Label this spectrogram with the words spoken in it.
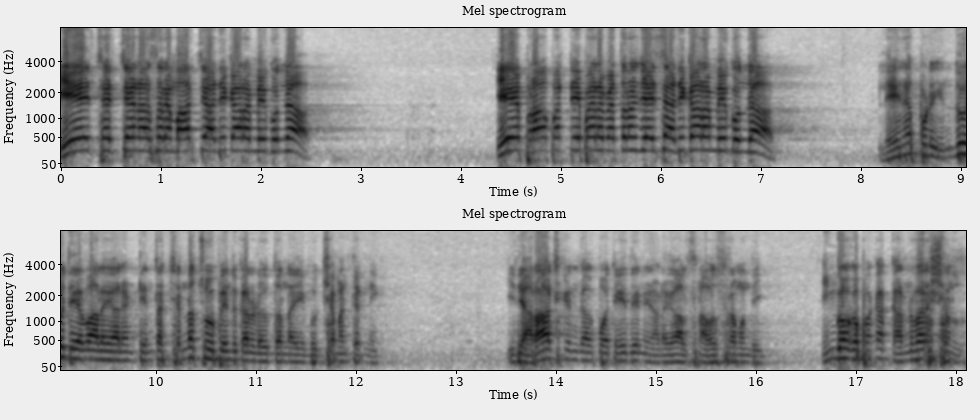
ఏ చర్చ అయినా సరే మార్చే అధికారం మీకుందా? ఏ ప్రాపర్టీ పైన విత్తనం చేసే అధికారం మీకుందా? లేనప్పుడు హిందూ దేవాలయాలంటే ఇంత చిన్న చూపు ఎందుకు అని అడుగుతున్నా ఈ ముఖ్యమంత్రిని. ఇది అరాచకం కాకపోతే ఏది నేను అడగాల్సిన అవసరం ఉంది. ఇంకొక పక్క కన్వర్షన్లు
